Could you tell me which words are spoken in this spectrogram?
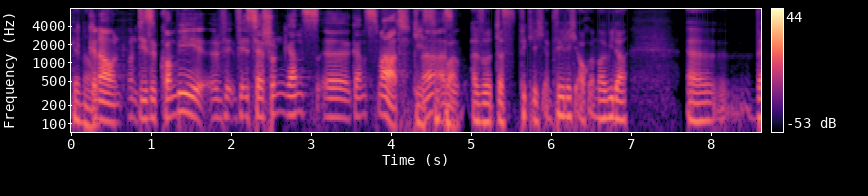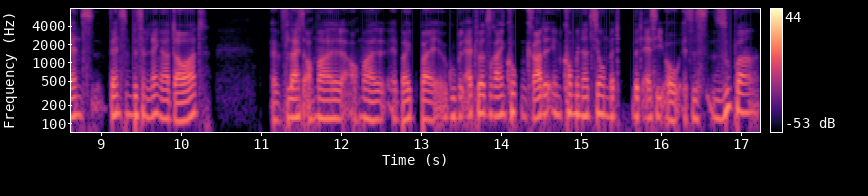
Genau. genau. Und, und diese Kombi äh, ist ja schon ganz, äh, ganz smart. Die ist ne? super. Also, Also, das wirklich empfehle ich auch immer wieder, äh, wenn es ein bisschen länger dauert, äh, vielleicht auch mal auch mal äh, bei, bei Google AdWords reingucken, gerade in Kombination mit, mit SEO. Es ist super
